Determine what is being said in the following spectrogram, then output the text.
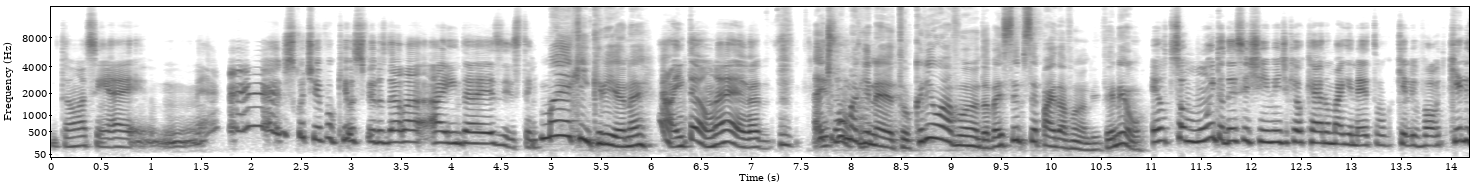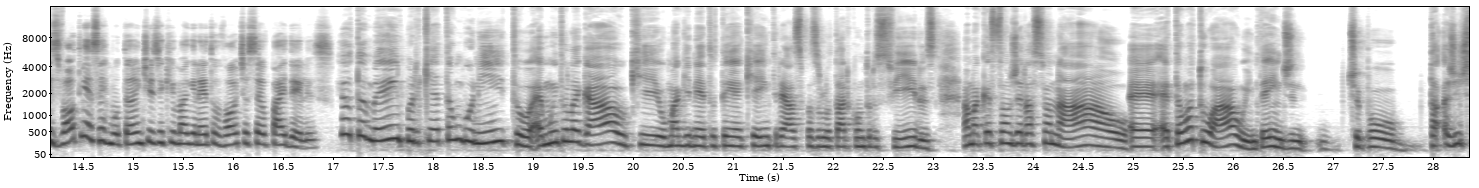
Então, assim, é, é, é discutível que os filhos dela ainda existem. Mãe é quem cria, né? Ah, então, né? É Exato. tipo o Magneto. Criou a Wanda, vai sempre ser pai da Wanda, entendeu? Eu sou muito desse time de que eu quero o Magneto, que, ele volte, que eles voltem a ser mutantes e que o Magneto volte a ser o pai deles. Eu também, porque é tão bonito. É muito legal que o Magneto tenha que, entre aspas, lutar contra os filhos. É uma questão geracional. É, é tão atual, entende? Tipo, a gente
